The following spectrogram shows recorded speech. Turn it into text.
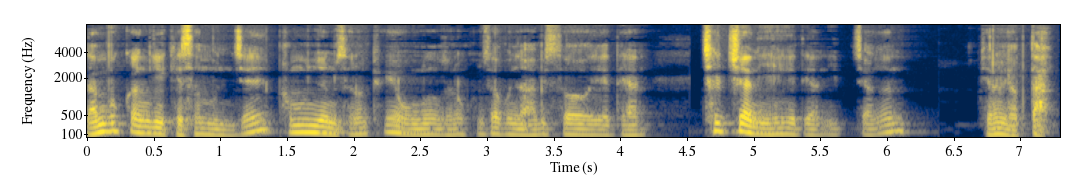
남북관계 개선 문제, 판문점선언, 평양공동선언, 군사분야 합의서에 대한 철저한 이행에 대한 입장은 변함이 없다.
